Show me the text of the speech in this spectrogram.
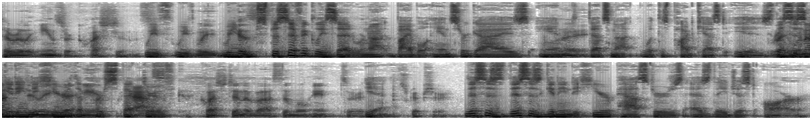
to really answer questions. We've we've We- have specifically said we're not Bible answer guys, and Right. that's not what this podcast is. Right, this we're is getting to hear the perspective. question of us, and we'll answer it Yeah. in Scripture. this is this is getting to hear pastors as they just are.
